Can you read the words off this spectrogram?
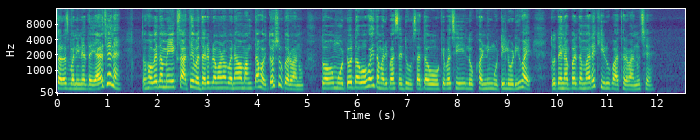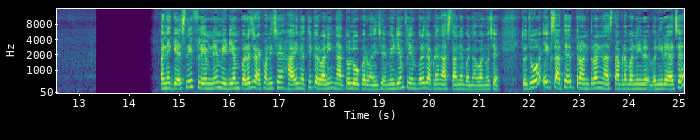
સરસ બનીને તૈયાર છે ને? તો હવે તમે એક સાથે વધારે પ્રમાણમાં બનાવવા માંગતા હોય તો શું કરવાનું? તો મોટો તવો હોય તમારી પાસે ઢોસા તવો કે પછી લોખંડની મોટી લોડી હોય, તો તેના પર તમારે ખીરું પાથરવાનું છે. અને ગેસની ફ્લેમને મીડિયમ પર જ રાખવાની છે. હાઈ નથી કરવાની, ના તો લો કરવાની છે. મીડિયમ ફ્લેમ પર જ આપણે નાસ્તાને બનાવવાનો છે. તો જુઓ, એક સાથે ત્રણ ત્રણ નાસ્તા આપણા બની બની રહ્યા છે.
